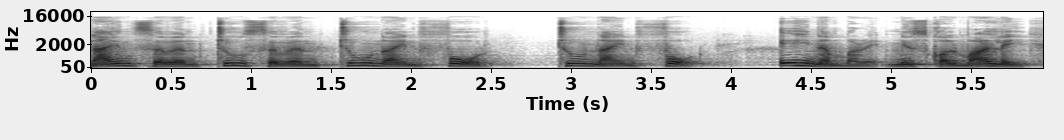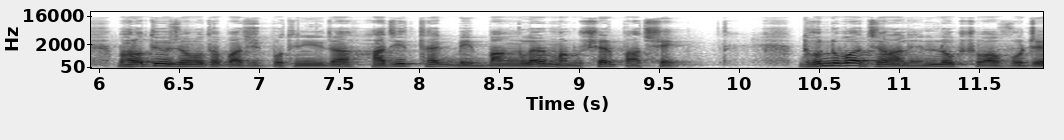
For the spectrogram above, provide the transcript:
nine seven two seven two nine four two nine four এই নাম্বারে মিস কল মারলেই ভারতীয় জনতা পার্টির প্রতিনিধিরা হাজির থাকবে বাংলার মানুষের পাশে ধন্যবাদ জানালেন লোকসভা ভোটে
